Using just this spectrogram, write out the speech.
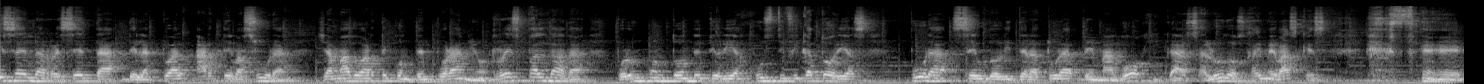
esa es la receta del actual arte basura, llamado arte contemporáneo, respaldada por un montón de teorías justificatorias, pura pseudoliteratura demagógica. Saludos, Jaime Vázquez. Este,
